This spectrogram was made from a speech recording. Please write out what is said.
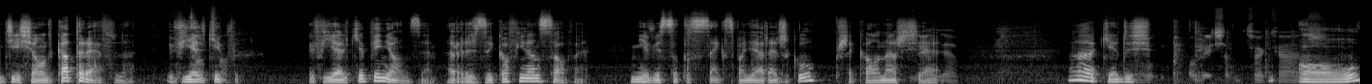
Dziesiątka trefl. Wielkie, wielkie pieniądze. Ryzyko finansowe. Nie wiesz co to seks, paniareczku? Przekonasz się. A kiedyś. Mogę się czekać. O,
